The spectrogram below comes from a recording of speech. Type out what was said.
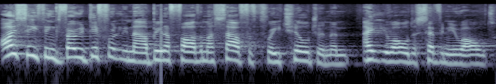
I see things very differently now, being a father myself of three children an eight year old, a seven year old,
